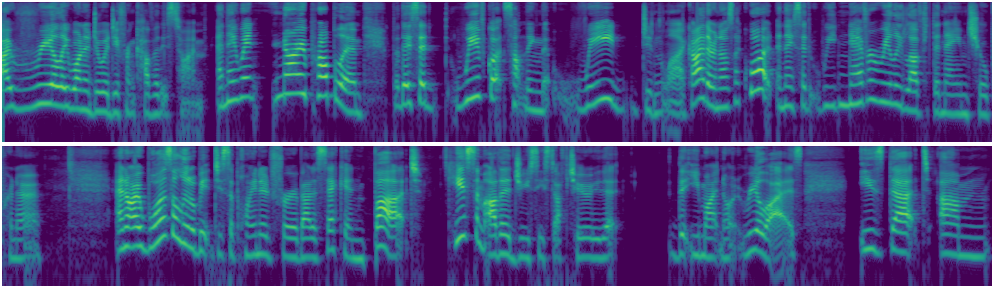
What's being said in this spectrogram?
I really want to do a different cover this time. And they went, no problem. But they said, we've got something that we didn't like either. And I was like, what? And they said, we never really loved the name Chillpreneur. And I was a little bit disappointed for about a second, but here's some other juicy stuff too that that you might not realize is that um,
